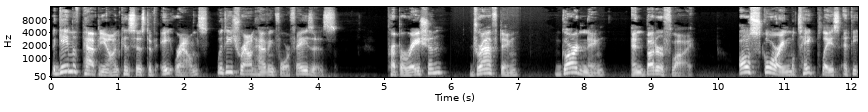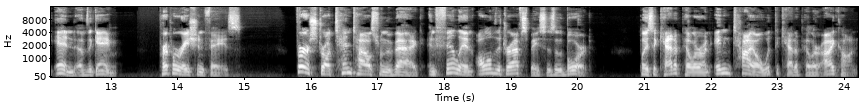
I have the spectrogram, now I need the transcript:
A game of Papillon consists of 8 rounds, with each round having 4 phases. Preparation, drafting, gardening, and butterfly. All scoring will take place at the end of the game. Preparation phase. First, draw 10 tiles from the bag and fill in all of the draft spaces of the board. Place a caterpillar on any tile with the caterpillar icon.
